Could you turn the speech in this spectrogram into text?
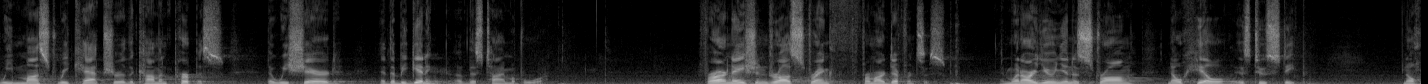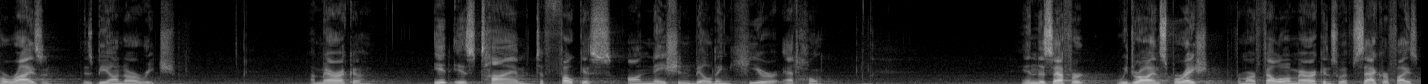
we must recapture the common purpose that we shared at the beginning of this time of war. For our nation draws strength from our differences, and when our union is strong, no hill is too steep, no horizon is beyond our reach. America, it is time to focus on nation building here at home. In this effort, we draw inspiration from our fellow Americans who have sacrificed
